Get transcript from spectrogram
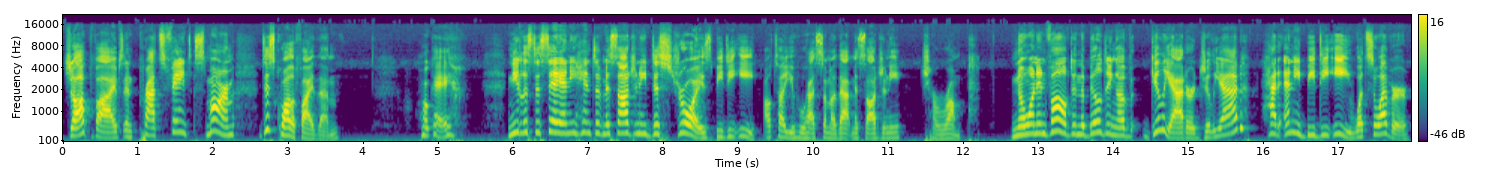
jock vibes and Pratt's faint smarm disqualify them. Okay. Needless to say, any hint of misogyny destroys BDE. I'll tell you who has some of that misogyny Trump. No one involved in the building of Gilead or Gilead had any BDE whatsoever.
